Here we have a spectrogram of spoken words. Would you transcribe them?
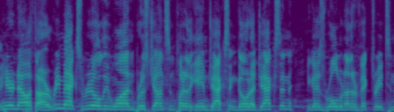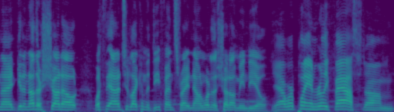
here now with our Remax Realty One, Bruce Johnson, player of the game, Jackson Gotta. Jackson, you guys rolled another victory tonight, get another shutout. What's the attitude like in the defense right now, and what does the shutout mean to you? Yeah, we're playing really fast. Um,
